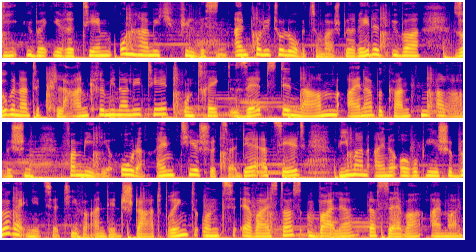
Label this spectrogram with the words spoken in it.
die über ihre Themen unheimlich viel wissen. Ein Politologe zum Beispiel redet über sogenannte Clankriminalität und trägt selbst den Namen einer bekannten arabischen Familie. Oder ein Tierschützer, der erzählt, wie man eine europäische Bürgerinitiative an den Start bringt und er weiß das, weil er das selber einmal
